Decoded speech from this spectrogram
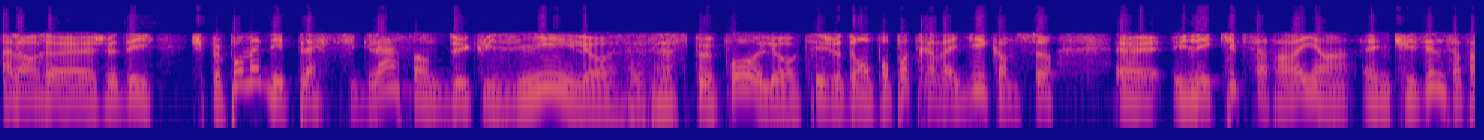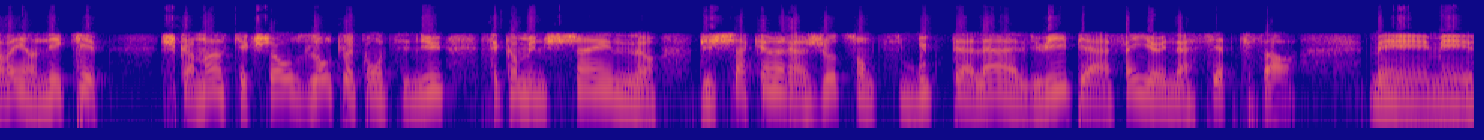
Alors, euh, je veux dire, je peux pas mettre des plexiglas entre deux cuisiniers, là. Ça, se peut pas, là. Tu sais, je veux dire, on peut pas travailler comme ça. Euh, une équipe, ça travaille en, une cuisine, ça travaille en équipe je commence quelque chose, l'autre le continue. C'est comme une chaîne, là. Puis chacun rajoute son petit bout de talent à lui, puis à la fin, il y a une assiette qui sort. Mais, mais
